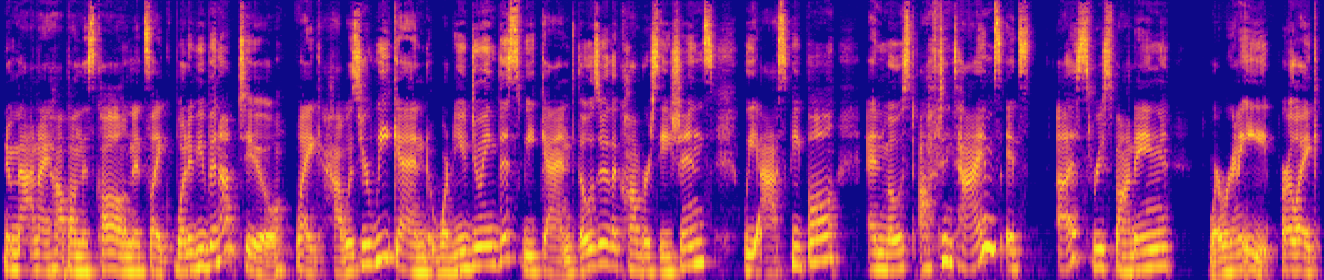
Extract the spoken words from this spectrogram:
you know, Matt and I hop on this call and it's like, what have you been up to? Like, how was your weekend? What are you doing this weekend? Those are the conversations we ask people. And most oftentimes it's us responding where we're going to eat or like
